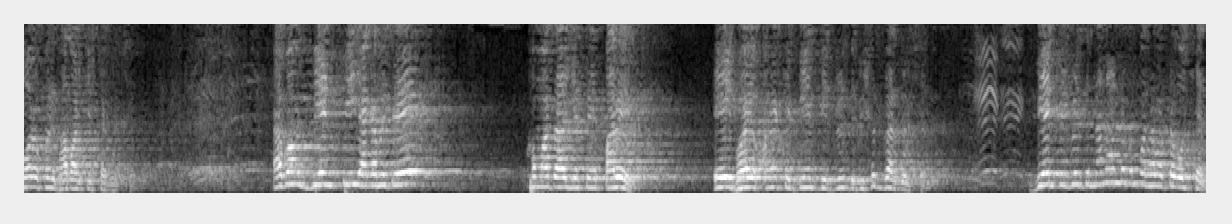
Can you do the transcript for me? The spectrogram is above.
বড় করে ভাবার চেষ্টা করছে এবং বিএনপি আগামীতে ক্ষমতায় যেতে পারে। এই ভয়ে অনেকে বিএনপির বিরুদ্ধে বিষোদ্গার করছেন। বিএনপির বিরুদ্ধে নানান রকম কথাবার্তা বলছেন।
